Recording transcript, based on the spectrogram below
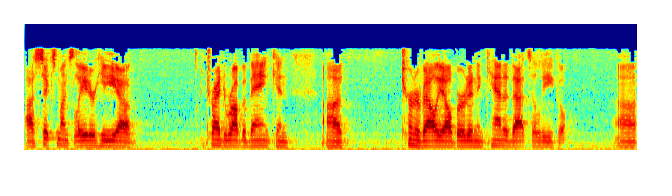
uh, six months later, he uh, tried to rob a bank in uh, Turner Valley, Alberta, and in Canada, that's illegal. Uh,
